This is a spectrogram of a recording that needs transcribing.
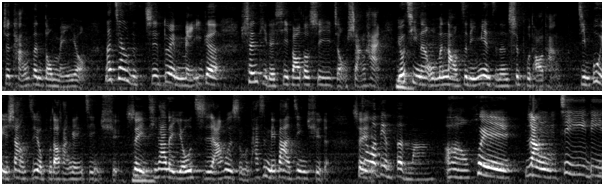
就糖分都没有。那这样子其实对每一个身体的细胞都是一种伤害。尤其呢，我们脑子里面只能吃葡萄糖，颈部以上只有葡萄糖可以进去，所以其他的油脂啊或者什么，它是没办法进去的。所以会变笨吗？啊、呃，会让记忆力、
